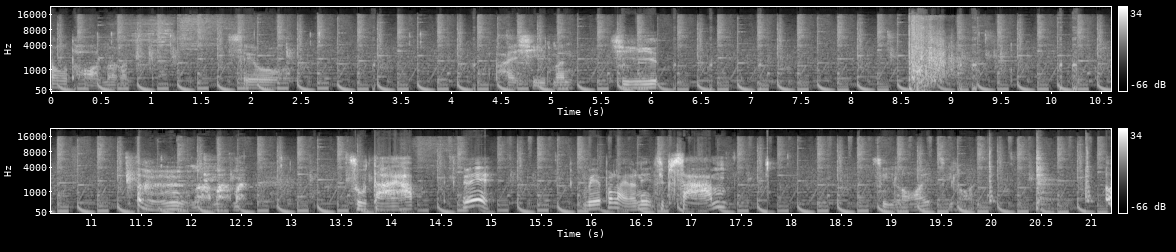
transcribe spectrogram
ต้องถอนมาก่อน เซลล์ไปฉีดมัน ฉีดเออ มามามา สู้ตายครับ เฮ้ย เวฟเท่าไหร่แล้วนี่สิบสาม สี่ร้อยสี่ร้อยเอ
